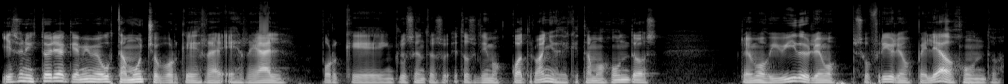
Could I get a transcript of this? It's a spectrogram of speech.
Y es una historia que a mí me gusta mucho porque es, es real, porque incluso entre estos últimos cuatro años desde que estamos juntos, lo hemos vivido y lo hemos sufrido y lo hemos peleado juntos.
